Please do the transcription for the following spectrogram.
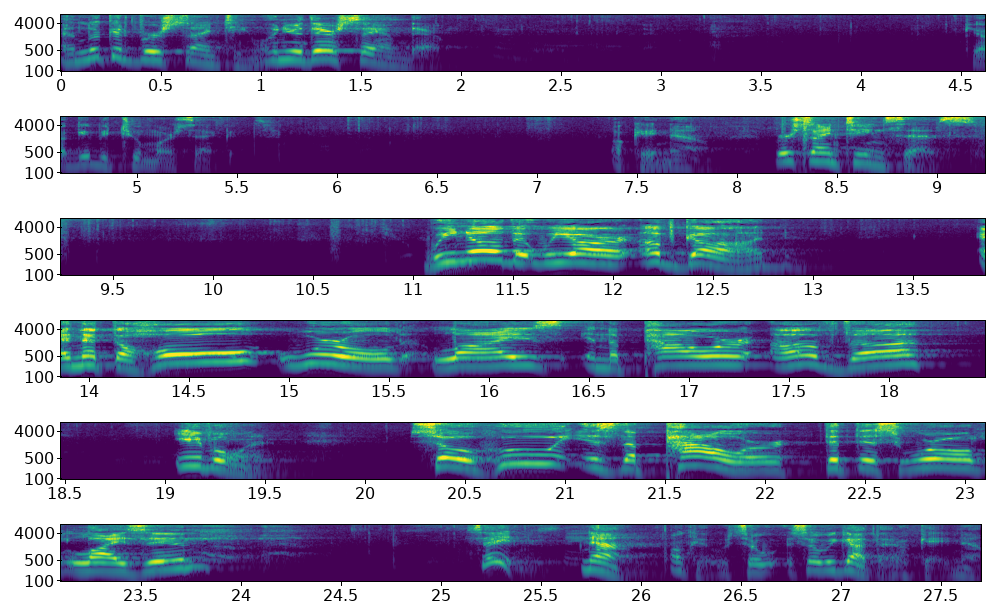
And look at verse 19. When you're there, say I'm there. Okay, I'll give you two more seconds. Okay, now, verse 19 says, We know that we are of God and that the whole world lies in the power of the evil one. So, who is the power that this world lies in? Satan. Now, okay, so, so we got that. Okay, now.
